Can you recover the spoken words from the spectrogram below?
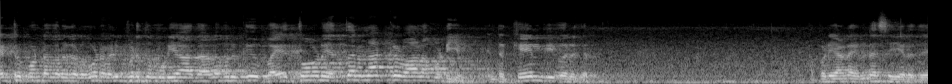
ஏற்றுக்கொண்டவர்கள் கூட வெளிப்படுத்த முடியாத அளவிற்கு பயத்தோடு எத்தனை நாட்கள் வாழ முடியும்? என்ற கேள்வி வருகிறது. அப்படியான என்ன செய்கிறது?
